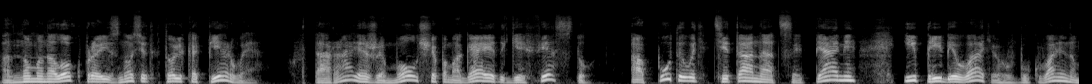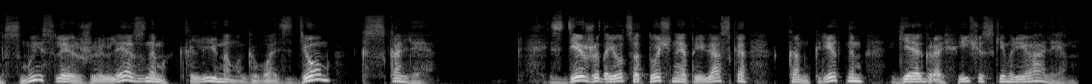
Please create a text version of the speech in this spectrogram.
но монолог произносит только первое. Вторая же молча помогает Гефесту опутывать Титана цепями и прибивать в буквальном смысле железным клином-гвоздем к скале. Здесь же дается точная привязка конкретным географическим реалиям.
